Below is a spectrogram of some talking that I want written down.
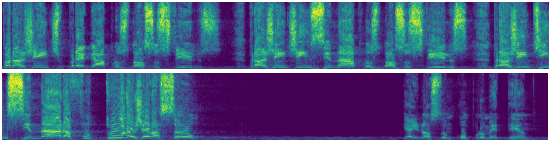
para a gente pregar para os nossos filhos, para a gente ensinar para os nossos filhos, para a gente ensinar a futura geração. E aí nós estamos comprometendo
